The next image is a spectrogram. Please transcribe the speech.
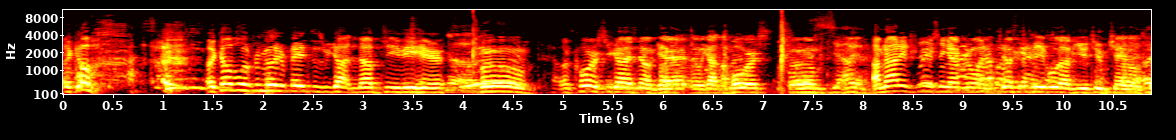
a couple a couple of familiar faces. We got Nub TV here. Boom. Of course you guys know Garrett, and we got the horse. Boom. I'm not introducing everyone, just the people who have YouTube channels. 'cause-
